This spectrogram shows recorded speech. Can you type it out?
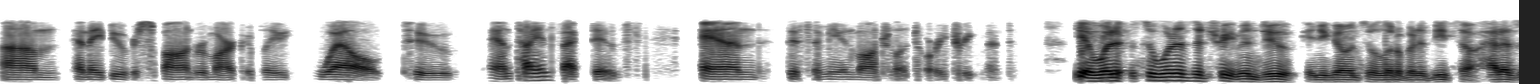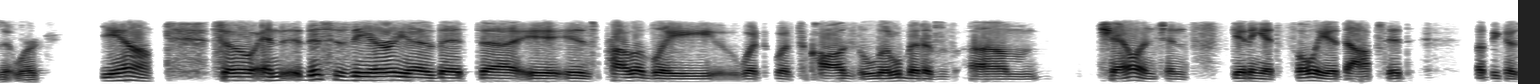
um, and they do respond remarkably well to anti-infectives and this immune modulatory treatment. Yeah. What, so, what does the treatment do? Can you go into a little bit of detail? How does it work? Yeah. So, and this is the area that uh, is probably what what's caused a little bit of um, challenge in getting it fully adopted. But because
